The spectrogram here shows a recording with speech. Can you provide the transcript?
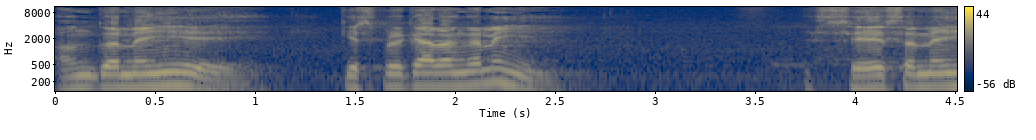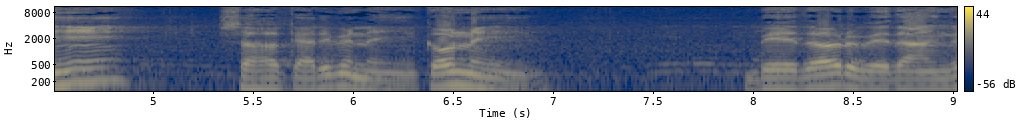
अंग नहीं है। किस प्रकार अंग नहीं? शेष नहीं, सहकारी भी नहीं। कौन नहीं? वेद और वेदांग।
